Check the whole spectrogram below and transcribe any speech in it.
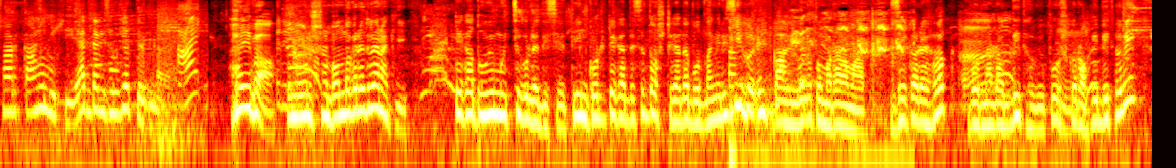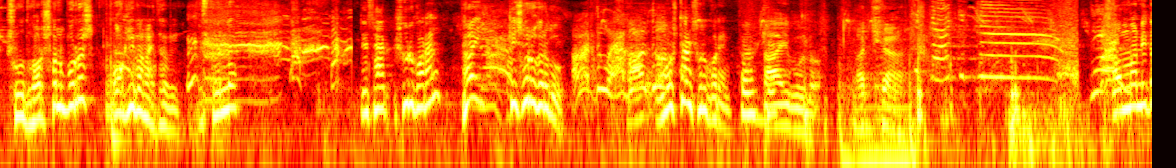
স্যার কাহিনী কি? এক ডাকিছেন কে না হেই বা তুমি অনুষ্ঠান বন্ধ করে দেবে নাকি? টাকা তুমি মুচ্ছে করে দিছে। তিন কোটি টাকা দিছে দশ টাকা দিয়ে বদনাঙ্গি দিছি। বাকিগুলো তোমার আর আমার। যে করে হোক বদনা রক দিতে হবে পুরস্কার রকি দিতে হবে সুধর্ষণ পুরুষ অকি বানাইতে হবে। বুঝতে পারলে? তো স্যার শুরু করেন। হেই কি শুরু করব? অনুষ্ঠান শুরু করেন। তাই বলো। আচ্ছা। সম্মানিত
